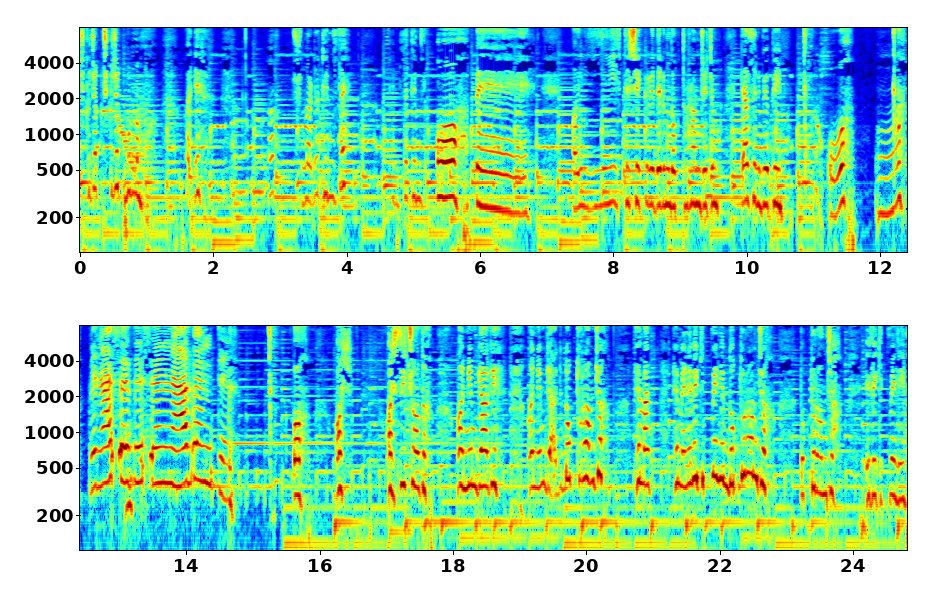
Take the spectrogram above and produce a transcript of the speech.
çıkacak çıkacak burnum. Hadi. Hah, şunları da temizle. Temizle temizle. Oh be. Ay teşekkür ederim doktor amcacığım. Gel seni bir öpeyim. Oh. Ben aslında seni ne yapayım? Oh, ay, ay zil çaldı. Annem geldi. Annem geldi doktor amca. Hemen, hemen eve gitmeliyim doktor amca. Doktor amca, eve gitmeliyim.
